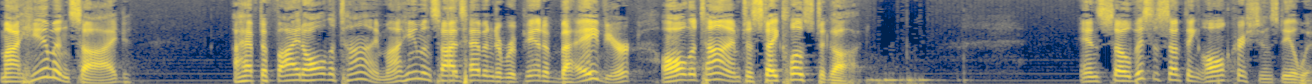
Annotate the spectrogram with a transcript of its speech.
My human side, I have to fight all the time. My human side's having to repent of behavior all the time to stay close to God. And so this is something all Christians deal with.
